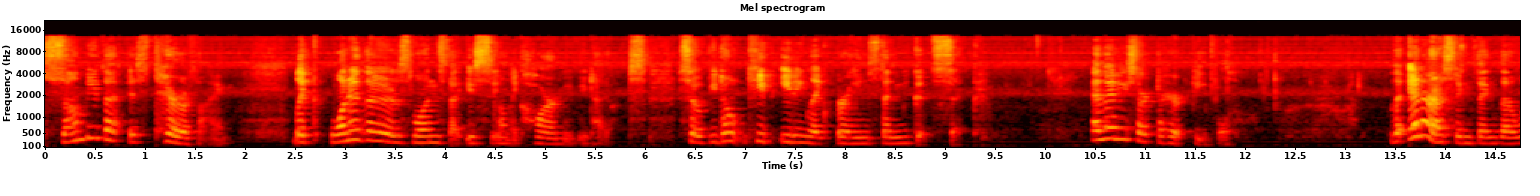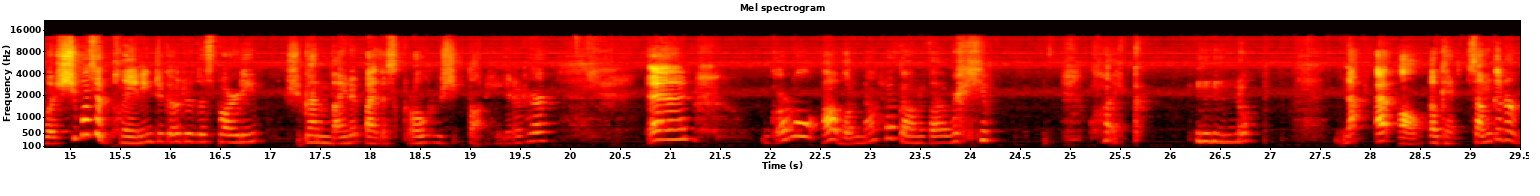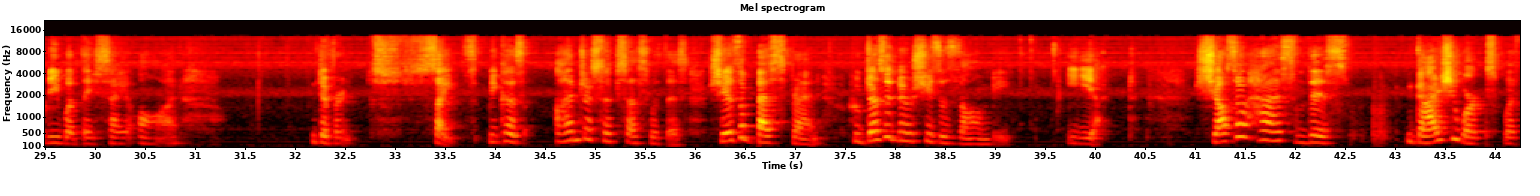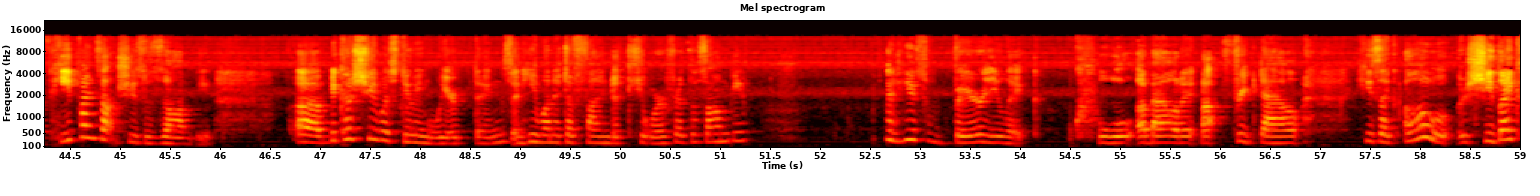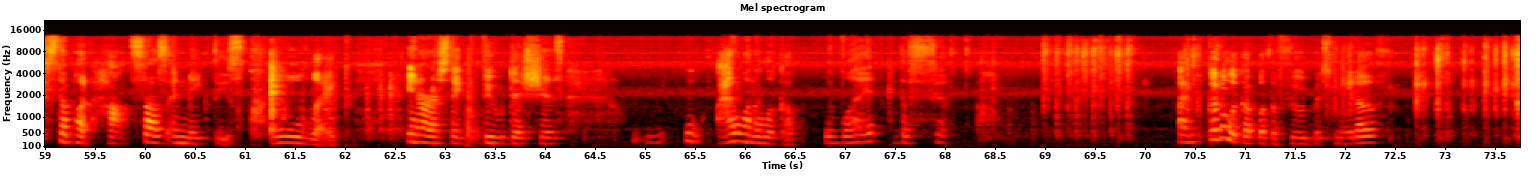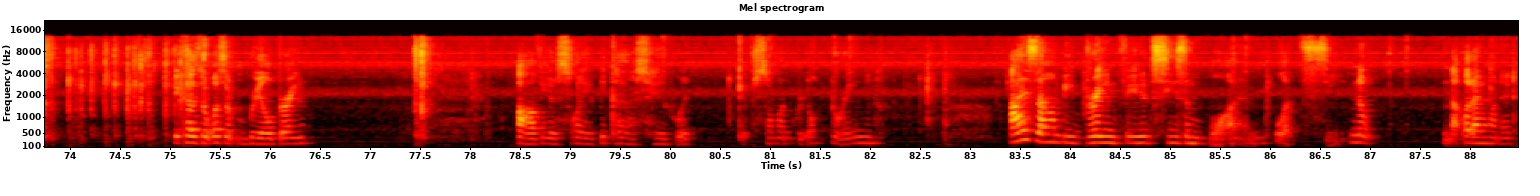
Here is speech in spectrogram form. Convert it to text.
zombie that is terrifying like one of those ones that you see on like horror movie types. So if you don't keep eating like brains, then you get sick. And then you start to hurt people. The interesting thing though was she wasn't planning to go to this party. She got invited by this girl who she thought hated her. And girl, I would not have gone if I were you. like, nope. Not at all. Okay, so I'm gonna read what they say on different sites because I'm just obsessed with this. She has a best friend who doesn't know she's a zombie yet. She also has this guy she works with. He finds out she's a zombie uh, because she was doing weird things and he wanted to find a cure for the zombie. And he's very, like, cool about it, not freaked out he's like, oh, she likes to put hot sauce and make these cool, like, interesting food dishes. I want to look up what the food. I'm gonna look up what the food was made of because it wasn't real brain. Obviously, because who would give someone real brain? iZombie Brain Food Season 1. Let's see. Nope. Not what I wanted.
